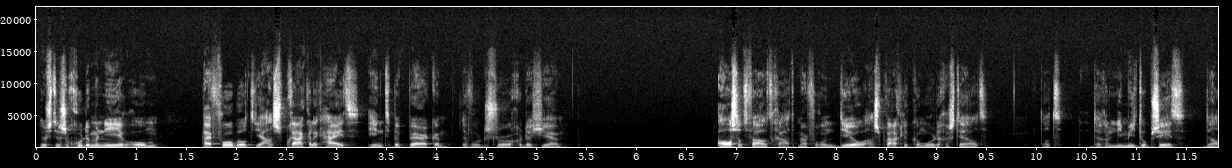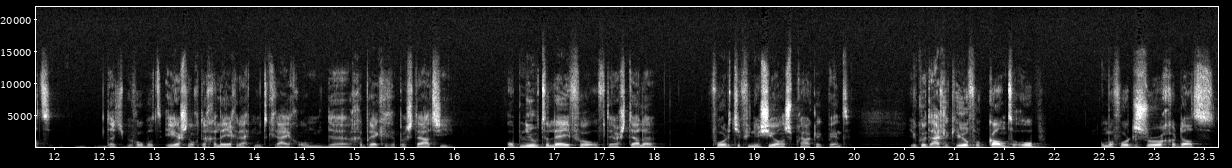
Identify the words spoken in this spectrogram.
Dus het is een goede manier om bijvoorbeeld je aansprakelijkheid in te beperken. Ervoor te zorgen dat je, als het fout gaat, maar voor een deel aansprakelijk kan worden gesteld. Dat er een limiet op zit. Dat, dat je bijvoorbeeld eerst nog de gelegenheid moet krijgen om de gebrekkige prestatie opnieuw te leveren of te herstellen. Voordat je financieel aansprakelijk bent. Je kunt eigenlijk heel veel kanten op om ervoor te zorgen dat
